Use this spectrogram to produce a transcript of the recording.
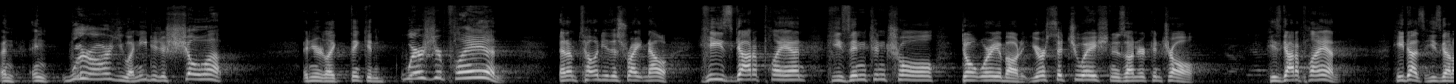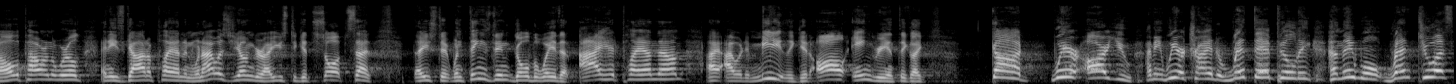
And, and where are you? I need you to show up. And you're like thinking, where's your plan? And I'm telling you this right now He's got a plan. He's in control. Don't worry about it. Your situation is under control. He's got a plan. He does. He's got all the power in the world and he's got a plan. And when I was younger, I used to get so upset. I used to, when things didn't go the way that I had planned them, I, I would immediately get all angry and think, like, God, where are you? I mean, we are trying to rent that building and they won't rent to us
